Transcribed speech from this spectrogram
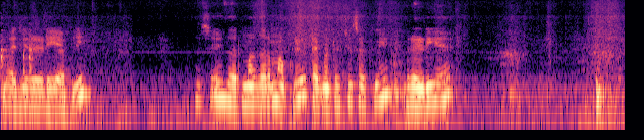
भाजी रेडी आहे आपली. असे गरमागरम आपली टॅमॅटोची चटणी रेडी आहे. Thank you.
